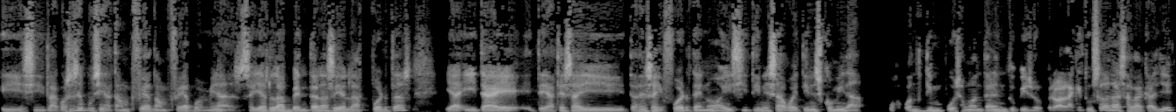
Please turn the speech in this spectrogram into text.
y si la cosa se pusiera tan fea, tan fea, pues mira, sellas las ventanas, sellas las puertas y, te, haces ahí, te haces ahí fuerte, ¿no? Y si tienes agua y tienes comida, pues ¿cuánto tiempo puedes aguantar en tu piso? Pero a la que tú salgas a la calle,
